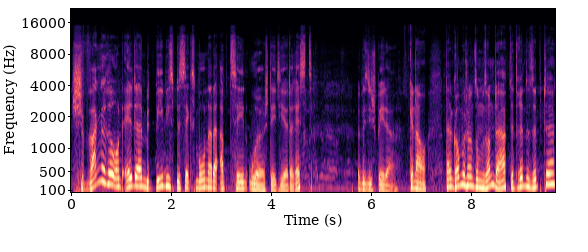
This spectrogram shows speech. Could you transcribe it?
Schwangere und Eltern mit Babys bis sechs Monate ab 10 Uhr steht hier. Der Rest ein bisschen später. Genau. Dann kommen wir schon zum Sonntag, der 3.7.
